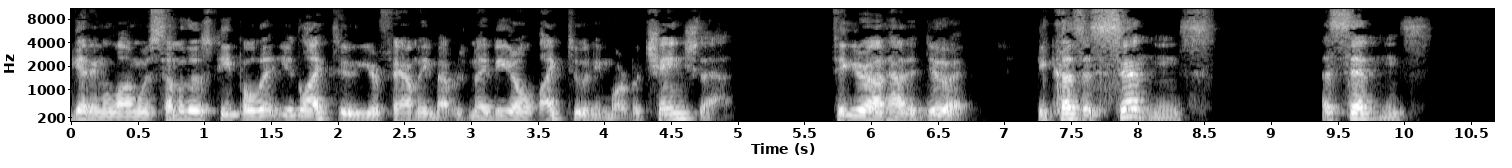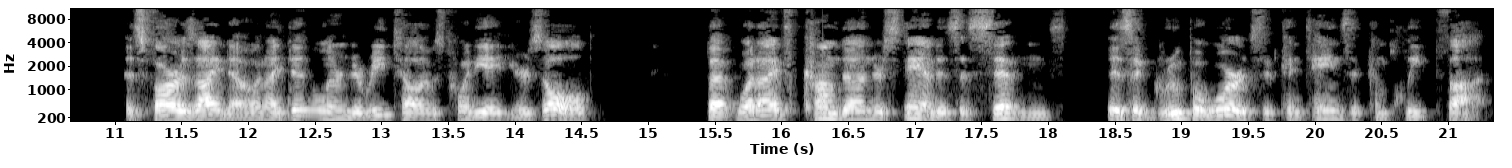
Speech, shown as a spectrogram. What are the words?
getting along with some of those people that you'd like to, your family members. Maybe you don't like to anymore, but change that. Figure out how to do it. Because a sentence, a sentence, as far as I know, and I didn't learn to read till I was 28 years old, but what I've come to understand is a sentence is a group of words that contains a complete thought.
